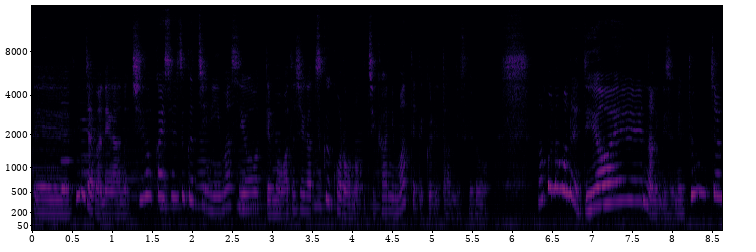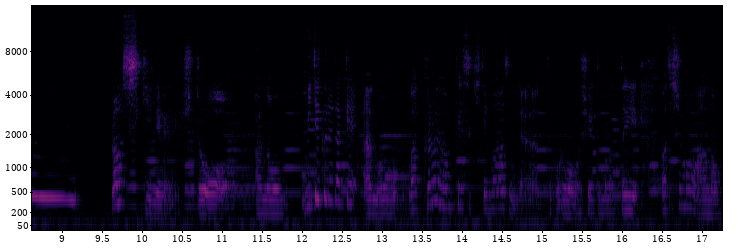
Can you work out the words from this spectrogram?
でピンちゃんがねあの中央改札口にいますよってもう私が着く頃の時間に待っててくれたんですけどなかなかね出会えないんですよねぴょんちゃんらしきね人あの見てくれだけあのわ黒いワンピース着てますみたいなところを教えてもらったり私もあの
